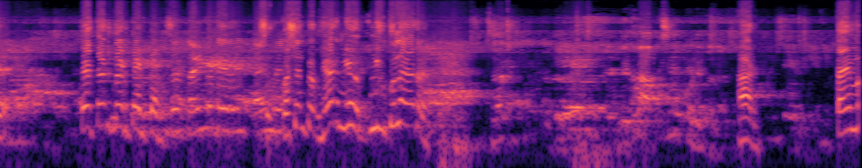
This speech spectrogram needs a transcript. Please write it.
ಏ ತಡಿ ತಡಿ ತಡಿ ತಡಿ. ಸರ್ ಟೈಮ್ ಕ್ವಶನ್ ಪೇಪರ್ ಹೇಳಿ ನೀವು ನೀವು ಕುಲ ಹೇಳ್ರಿ. ಹಾ ರೀ. ಟೈಮ್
